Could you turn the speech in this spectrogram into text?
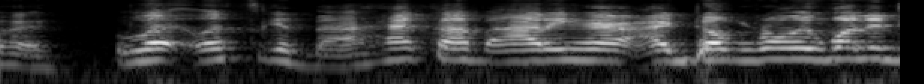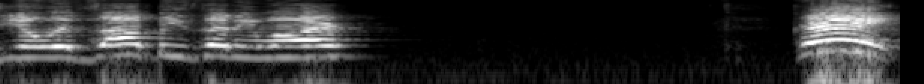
Okay, let, let's get the heck up out of here. I don't really want to deal with zombies anymore. Great!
